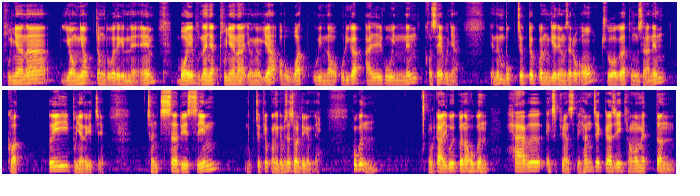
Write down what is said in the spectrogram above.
분야나 영역 정도가 되겠네. 뭐의 분야냐, 분야나 영역이야? of what we know. 우리가 알고 있는 것의 분야. 얘는 목적격 관계 대명사로 주어가 동사는 것의 분야 되겠지. 전치사 뒤에 쓰임 목적격 관계 대명사 절 되겠네. 혹은 우리가 알고 있거나 혹은 have experienced 현재까지 경험했던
